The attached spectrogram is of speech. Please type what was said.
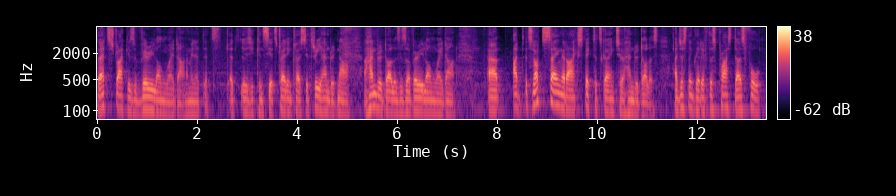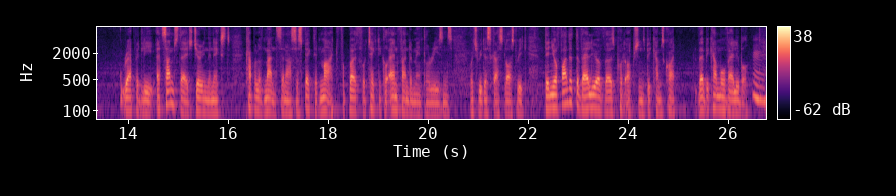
that strike is a very long way down. I mean, it, it's, it, as you can see, it's trading close to 300 now. $100 is a very long way down. Uh, I, it's not saying that I expect it's going to $100. I just think that if this price does fall rapidly at some stage during the next couple of months, and I suspect it might, for both for technical and fundamental reasons, which we discussed last week, then you'll find that the value of those put options becomes quite, they become more valuable. Mm.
